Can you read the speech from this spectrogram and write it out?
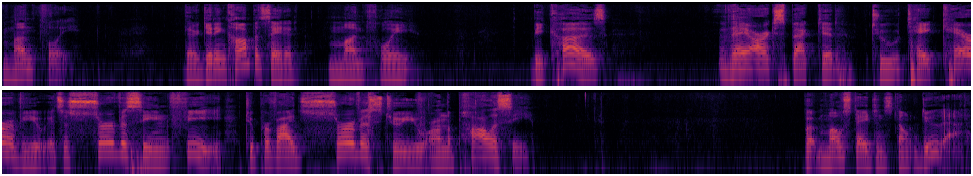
Monthly. They're getting compensated monthly because they are expected to take care of you. It's a servicing fee to provide service to you on the policy. But most agents don't do that.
